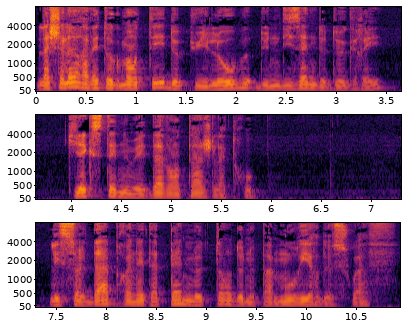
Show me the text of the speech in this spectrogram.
La chaleur avait augmenté depuis l'aube d'une dizaine de degrés, qui exténuait davantage la troupe. Les soldats prenaient à peine le temps de ne pas mourir de soif,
